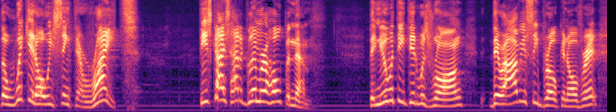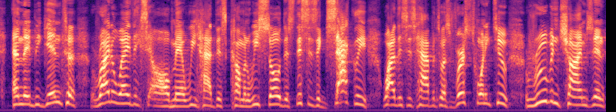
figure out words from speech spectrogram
The wicked always think they're right. These guys had a glimmer of hope in them. They knew what they did was wrong. They were obviously broken over it. And they begin to, right away, they say, Oh man, we had this coming. We sowed this. This is exactly why this has happened to us. Verse 22, Reuben chimes in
